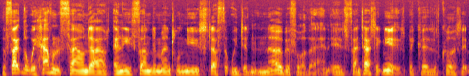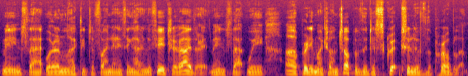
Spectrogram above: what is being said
The fact that we haven't found out any fundamental new stuff that we didn't know before then is fantastic news because, of course, it means that we're unlikely to find anything out in the future either. It means that we are pretty much on top of the description of the problem,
